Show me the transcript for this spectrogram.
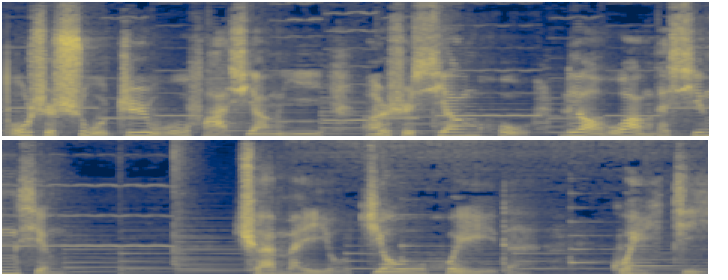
不是树枝无法相依，而是相互瞭望的星星，却没有交汇的轨迹。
